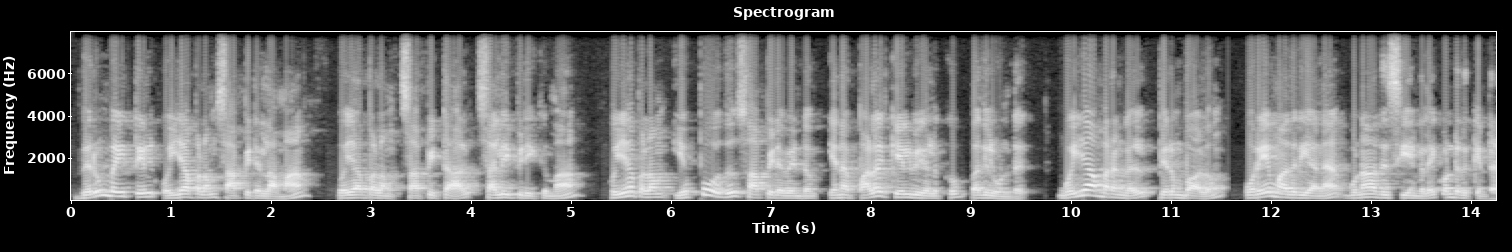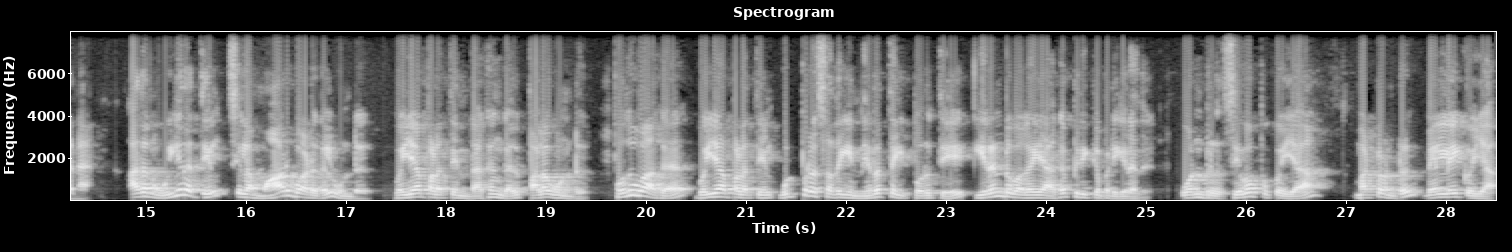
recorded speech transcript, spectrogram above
வெறும் வயிற்றில் கொய்யாப்பழம் சாப்பிடலாமா? கொய்யாப்பழம் சாப்பிட்டால் சளி பிடிக்குமா? கொய்யாப்பழம் எப்போது சாப்பிட வேண்டும் என பல கேள்விகளுக்கும் பதில் உண்டு. கொய்யா மரங்கள் பெரும்பாலும் ஒரே மாதிரியான குணாதிசயங்களை கொண்டிருக்கின்றன. அதன் உயரத்தில் சில மாறுபாடுகள் உண்டு. கொய்யாப்பழத்தின் ரகங்கள் பல உண்டு. பொதுவாக கொய்யாப்பழத்தின் உட்புற சதையின் நிறத்தை பொறுத்தே இரண்டு வகையாக பிரிக்கப்படுகிறது. ஒன்று சிவப்பு கொய்யா மற்றொன்று வெள்ளை கொய்யா.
